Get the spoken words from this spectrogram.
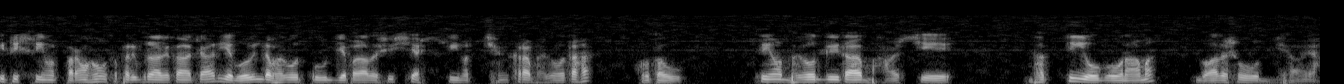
इति श्रीमत्परमहंसपरिव्राजकाचार्यगोविन्दभगवत्पूज्यपादशिष्यः श्रीमच्छङ्करभगवतः कृतौ। श्रीमद्भगवद्गीताभाष्ये भक्तियोगो नाम द्वादशोऽध्यायः।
